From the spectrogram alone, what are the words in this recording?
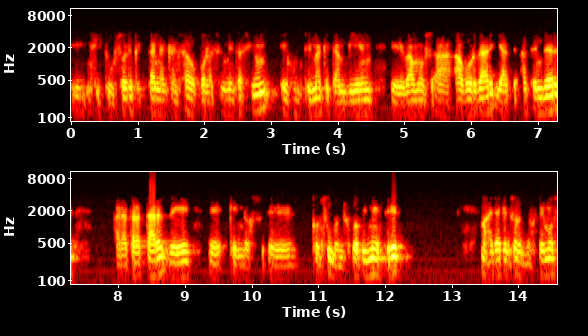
insisto, usuarios que están alcanzados por la segmentación es un tema que también eh, vamos a abordar y a atender para tratar de que en los consumos en los dos bimestres, más allá que nosotros nos vemos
